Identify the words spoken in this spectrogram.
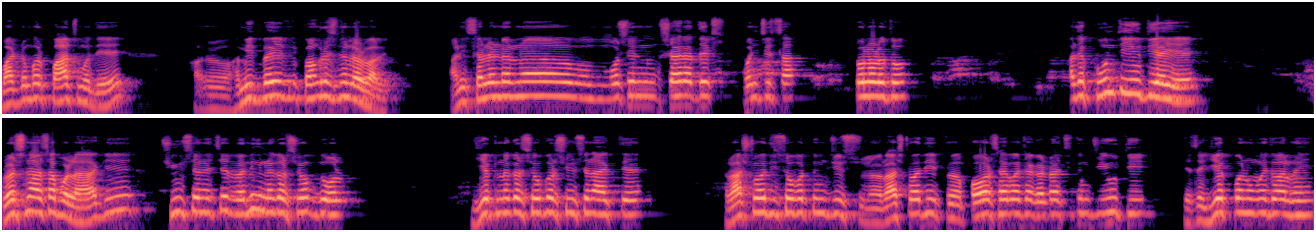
वार्ड नंबर पाचमध्ये हमीदभाई काँग्रेसने लढवाले. आणि सिलेंडरनं मोशन शहराध्यक्ष वंचितचा तो लढवतो. आता कोणती युती आहे? प्रश्न असा पडला की शिवसेनेचे रनिंग नगरसेवक दोन एक नगरसेवकर शिवसेना ऐकते राष्ट्रवादी सोबत तुमची राष्ट्रवादी पवार साहेबाच्या गटाची तुमची युती त्याचा एक पण उमेदवार नाही।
